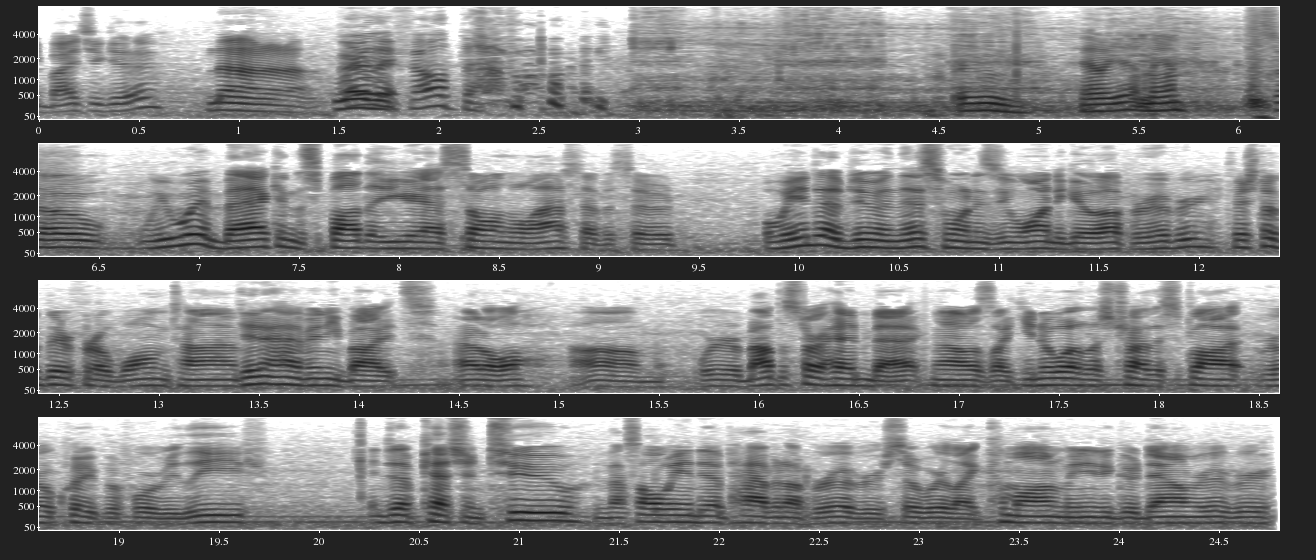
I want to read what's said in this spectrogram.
He bite you good? No, no, no. Barely minute. felt that one. Boom. Hell yeah, man. So we went back in the spot that you guys saw in the last episode. What we ended up doing this one is we wanted to go upriver. Fished up there for a long time. Didn't have any bites at all. Um, we were about to start heading back. And I was like, you know what? Let's try the spot real quick before we leave. Ended up catching two, and that's all we ended up having upriver. So we're like, come on, we need to go downriver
